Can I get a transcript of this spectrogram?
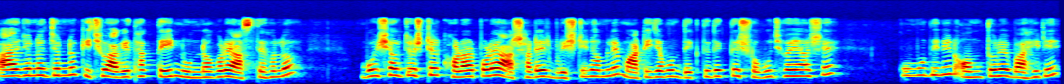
আয়োজনের জন্য কিছু আগে থাকতেই নূরনগরে আসতে হলো। বৈশাখ জ্যৈষ্ঠের খরার পরে আষাঢ়ের বৃষ্টি নামলে মাটি যেমন দেখতে দেখতে সবুজ হয়ে আসে, কুমুদিনীর অন্তরে বাহিরে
